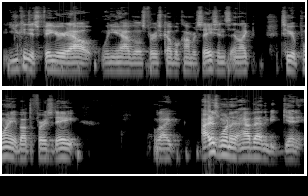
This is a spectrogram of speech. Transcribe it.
you can just figure it out when you have those first couple conversations. And like to your point about the first date, like I just want to have that in the beginning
